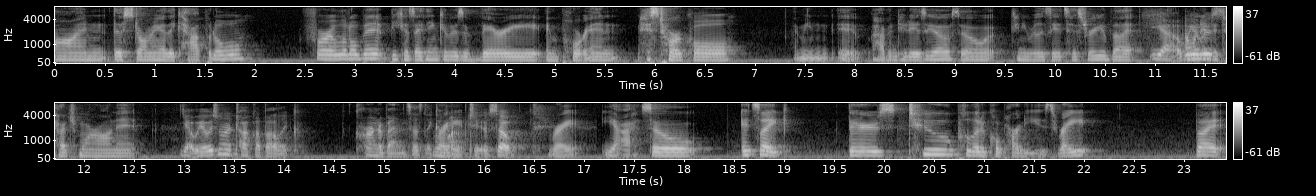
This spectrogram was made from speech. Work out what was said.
on the storming of the Capitol for a little bit because I think it was a very important historical. I mean, it happened two days ago, so can you really say it's history? But Yeah, I we wanted always- to touch more on it. yeah, we always want to talk about like current events as they come Right. up too. So Right. Yeah. So it's like there's two political parties, right? But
